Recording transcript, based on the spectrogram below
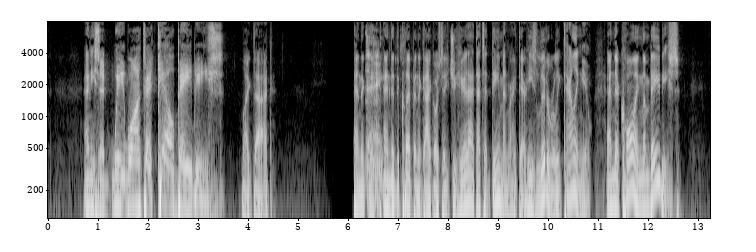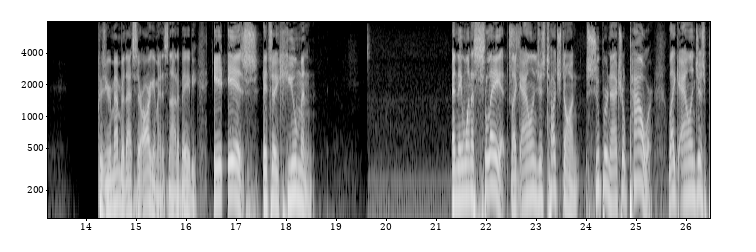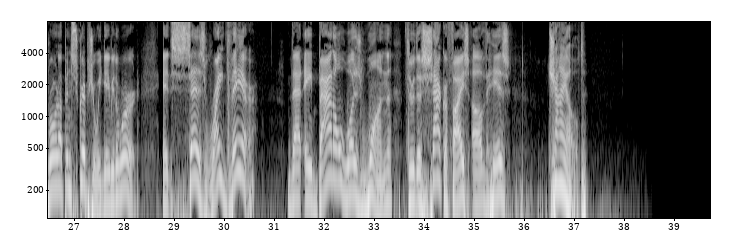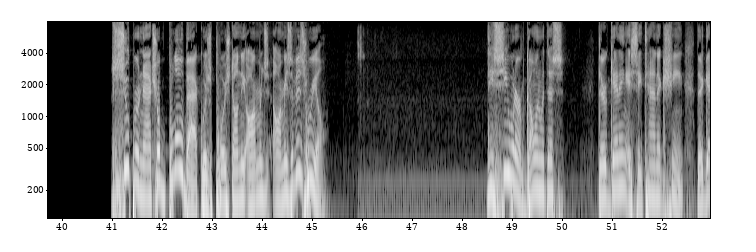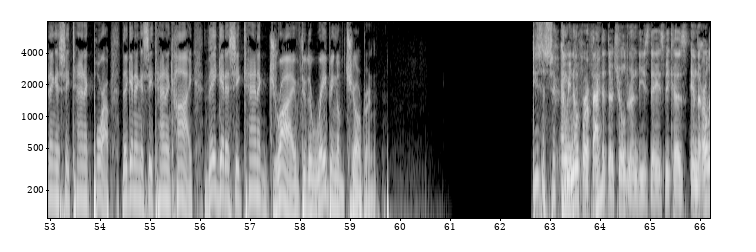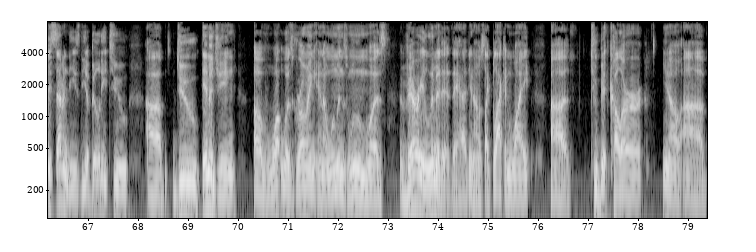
and he said, "We want to kill babies," like that. And the, they ended the clip, and the guy goes, "Did you hear that? That's a demon right there. He's literally telling you." And they're calling them babies. Because you remember, that's their argument. It's not a baby. It is. It's a human. And they want to slay it, like Alan just touched on. Supernatural power, like Alan just brought up in Scripture. We gave you the word. It says right there that a battle was won through the sacrifice of his child. supernatural blowback was pushed on the armies, of Israel. Do you see where I'm going with this? They're getting a satanic sheen. They're getting a satanic pour out. They're getting a satanic high. They get a satanic drive through the raping of children. These are sick. And we know for a fact Yeah. that they're children these days because in the early 70s, the ability to uh, do imaging of what was growing in a woman's womb was very limited. They had, you know, it was like black and white, uh, two bit color, you know. Uh,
